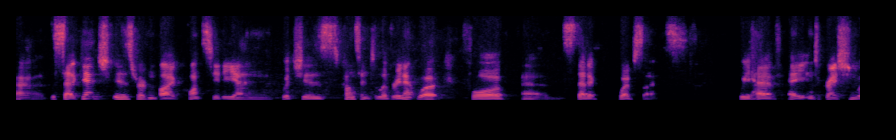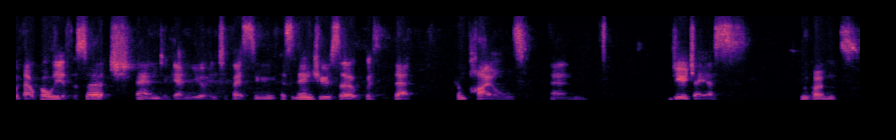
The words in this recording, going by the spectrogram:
Uh, the static edge is driven by QuantCDN, which is content delivery network for uh, static websites. We have a integration with Algolia for search, and again, you're interfacing as an end user with that compiled um, Vue.js components.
